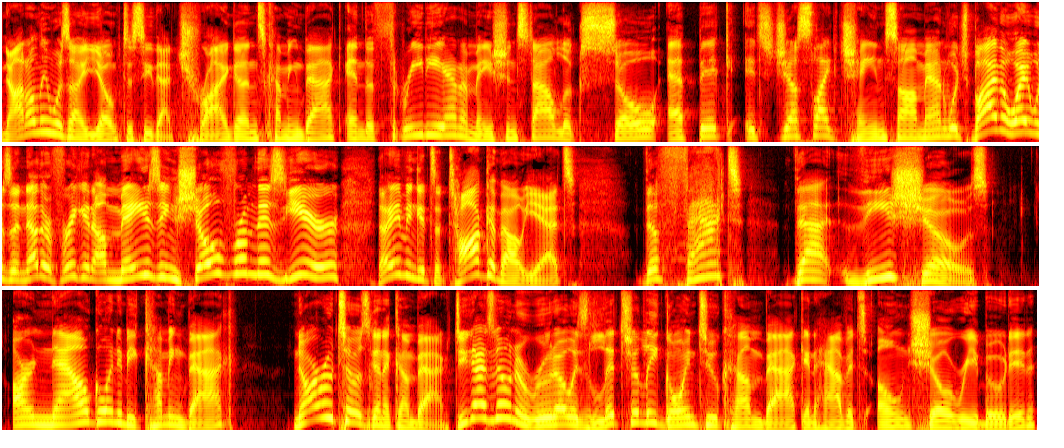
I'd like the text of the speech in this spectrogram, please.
Not only was I yoked to see that Trigun's coming back, and the 3D animation style looks so epic, it's just like Chainsaw Man, which, by the way, was another freaking amazing show from this year that I even get to talk about yet. The fact that these shows are now going to be coming back. Naruto is going to come back. Do you guys know Naruto is literally going to come back and have its own show rebooted?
